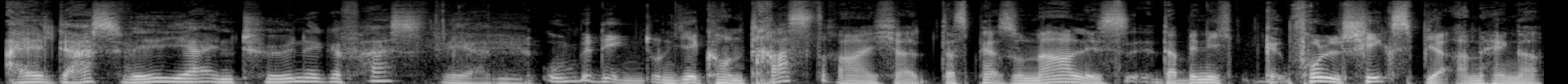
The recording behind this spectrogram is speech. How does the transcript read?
All das will ja in Töne gefasst werden. Unbedingt. Und je kontrastreicher das Personal ist, da bin ich voll Shakespeare-Anhänger,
